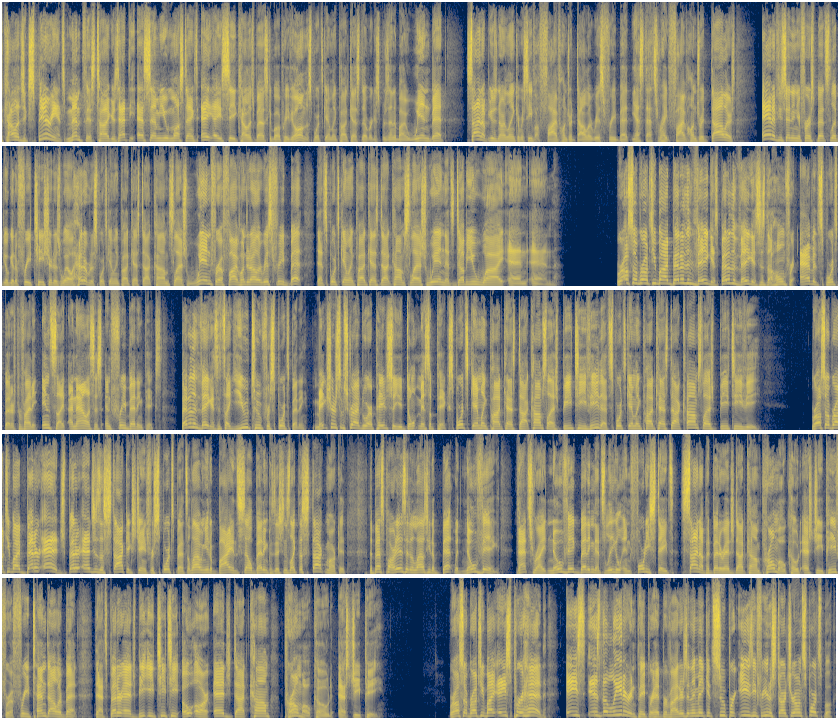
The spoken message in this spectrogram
The college experience, Memphis Tigers at the SMU Mustangs AAC college basketball preview on the Sports Gambling Podcast Network is presented by WynnBET. Sign up using our link and receive a $500 risk free bet. Yes, that's right, $500. And if you send in your first bet slip, you'll get a free t-shirt as well. Head over to sportsgamblingpodcast.com slash win for a $500 risk free bet. That's sportsgamblingpodcast.com slash win. That's W Y N N. We're also brought to you by Better Than Vegas. Better Than Vegas is the home for avid sports bettors, providing insight, analysis, and free betting picks. Better Than Vegas, it's like YouTube for sports betting. Make sure to subscribe to our page so you don't miss a pick. SportsGamblingPodcast.com slash BTV. That's SportsGamblingPodcast.com slash BTV. We're also brought to you by Bettor Edge. Bettor Edge is a stock exchange for sports bets, allowing you to buy and sell betting positions like the stock market. The best part is it allows you to bet with no VIG. That's right, no VIG betting that's legal in 40 states. Sign up at bettoredge.com, promo code SGP for a free $10 bet. That's bettoredge, B E T T O R edge.com, promo code SGP. We're also brought to you by Ace Per Head. Ace is the leader in pay-per-head providers, and they make it super easy for you to start your own sports book.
